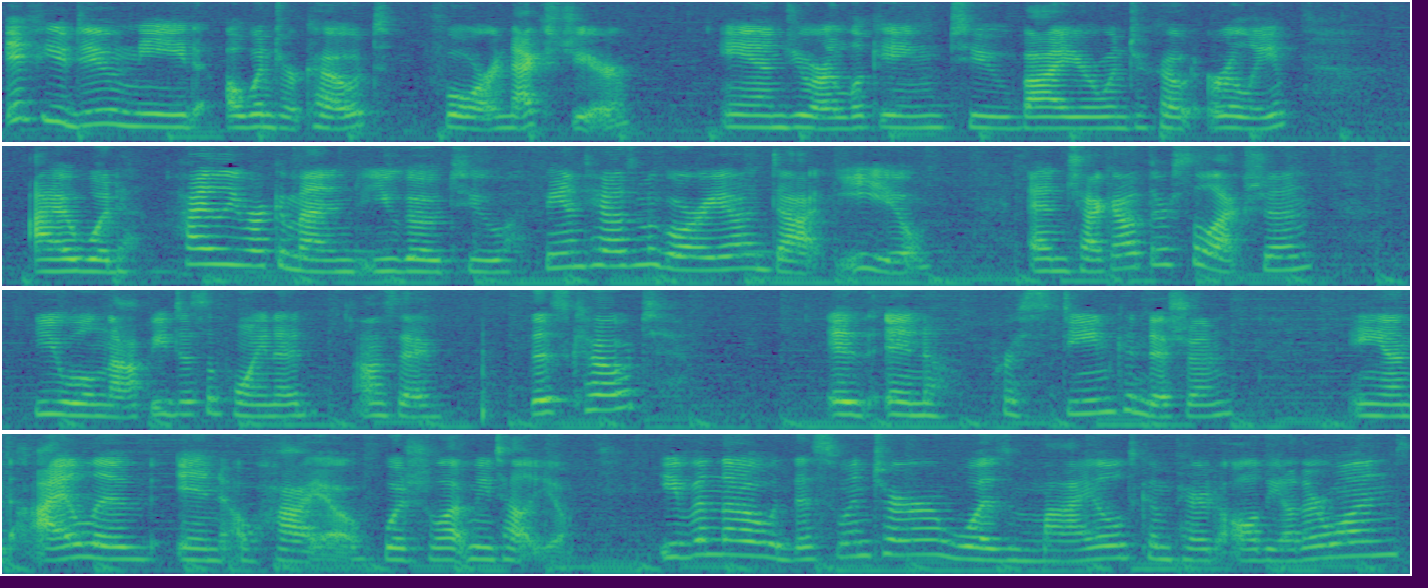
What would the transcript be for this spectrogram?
if you do need a winter coat for next year and you are looking to buy your winter coat early, I would highly recommend you go to fantasmagoria.eu and check out their selection. You will not be disappointed. I'll say this coat is in pristine condition and I live in Ohio, which let me tell you, even though this winter was mild compared to all the other ones,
